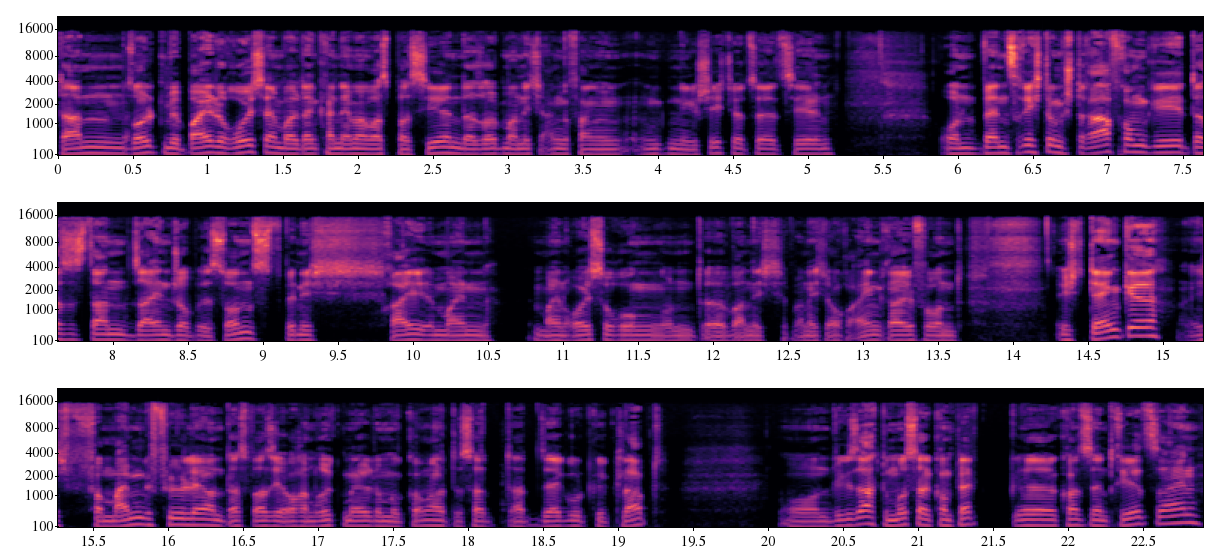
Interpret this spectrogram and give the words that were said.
dann sollten wir beide ruhig sein, weil dann kann ja immer was passieren. Da sollte man nicht angefangen, irgendeine Geschichte zu erzählen. Und wenn es Richtung Strafraum geht, dass es dann sein Job ist. Sonst bin ich frei in meinen in meinen Äußerungen und äh, wann ich, wann ich auch eingreife. Und ich denke, ich von meinem Gefühl her und das, was ich auch an Rückmeldungen bekommen habe, das hat, hat sehr gut geklappt. Und wie gesagt, du musst halt komplett äh, konzentriert sein,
